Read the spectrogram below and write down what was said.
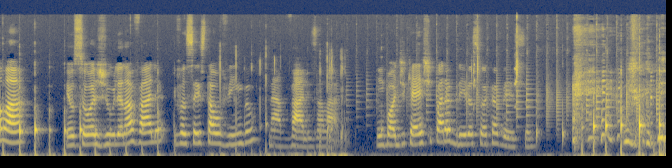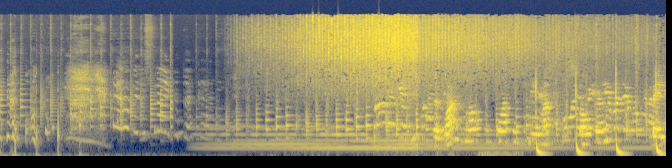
Olá, eu sou a Júlia Navalha e você está ouvindo Navalhos Alada. um podcast para abrir a sua cabeça. that what's most important must be spoken, made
